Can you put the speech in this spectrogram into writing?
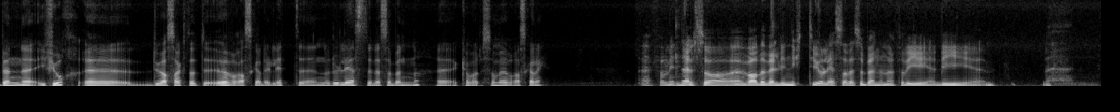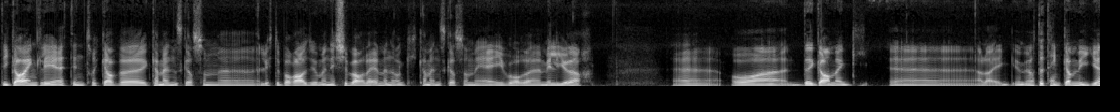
bønner i fjor. Du har sagt at det overraska deg litt når du leste disse bønnene. Hva var det som overraska deg? Eh, for min del så eh, var det veldig nyttig å lese disse bønnene, fordi de, de ga egentlig et inntrykk av uh, hva mennesker som uh, lytter på radio, men ikke bare det, men òg hva mennesker som er i våre miljøer. Uh, og det ga meg Eller jeg måtte tenke mye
